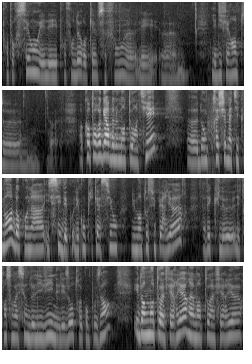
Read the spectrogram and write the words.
proportions et les profondeurs auxquelles se font euh, les, euh, les différentes. Euh, quand on regarde le manteau entier, donc très schématiquement, donc on a ici les complications du manteau supérieur avec les transformations de l'olivine et les autres composants. Et dans le manteau inférieur, un manteau inférieur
